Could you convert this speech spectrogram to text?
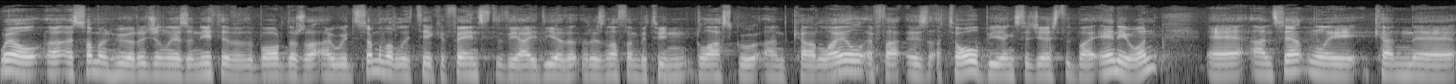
Well, uh, as someone who originally is a native of the borders, I would similarly take offence to the idea that there is nothing between Glasgow and Carlisle, if that is at all being suggested by anyone, uh, and certainly can uh,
